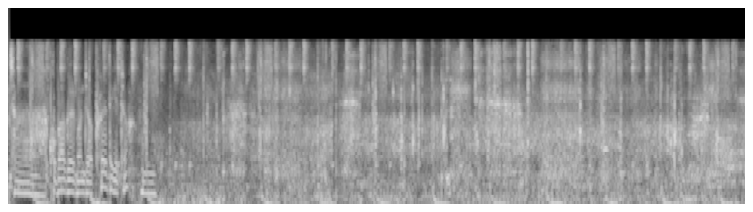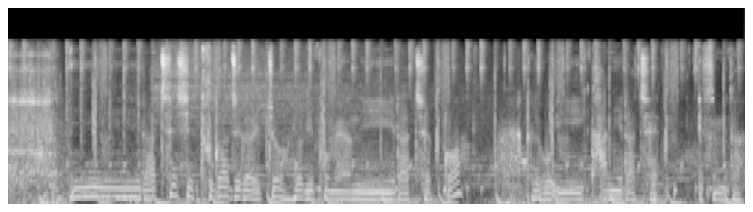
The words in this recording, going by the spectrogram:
자, 고박을 먼저 풀어야 되겠죠? 음. 이 라쳇이 두 가지가 있죠. 여기 보면 이 라쳇과 그리고 이 간이 라쳇 있습니다.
